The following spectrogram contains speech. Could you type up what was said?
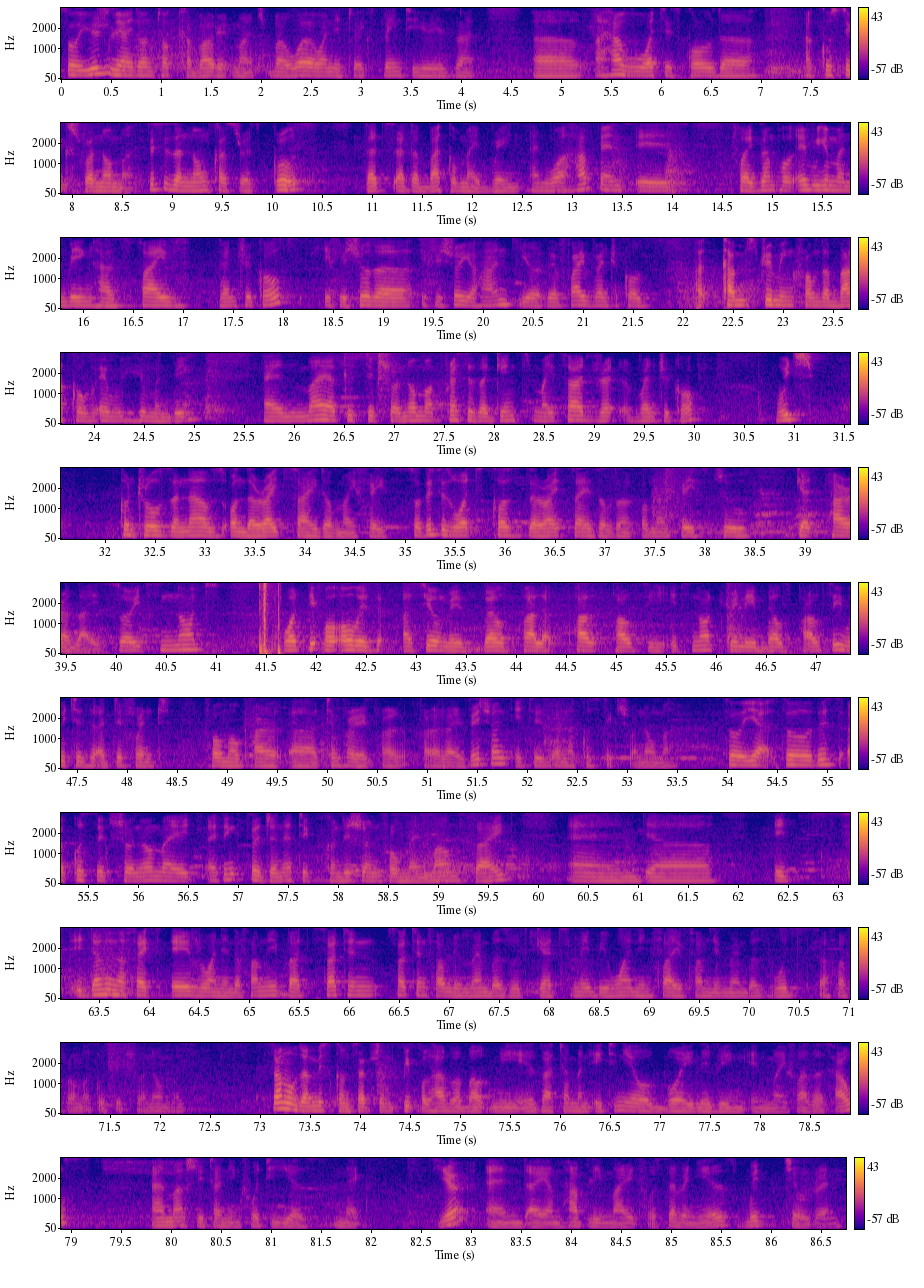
So usually I don't talk about it much, but what I wanted to explain to you is that uh, I have what is called uh, acoustic schwannoma. This is a non-cancerous growth that's at the back of my brain. And what happens is, for example, every human being has five ventricles. If you show the, if you show your hand, your, the five ventricles come streaming from the back of every human being. And my acoustic schwannoma presses against my third ventricle, which controls the nerves on the right side of my face. So this is what caused the right side of, the, of my face to get paralyzed. So it's not what people always assume is Bell's pal pal palsy. It's not really Bell's palsy, which is a different form of par uh, temporary par paralyzation. It is an acoustic schwannoma. So yeah, so this acoustic schwannoma, I think it's a genetic condition from my mom's side, and uh, it doesn't affect everyone in the family, but certain certain family members would get maybe one in five family members would suffer from acoustic schwannomas. Some of the misconceptions people have about me is that I'm an 18-year-old boy living in my father's house. I'm actually turning 40 years next year, and I am happily married for seven years with children.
